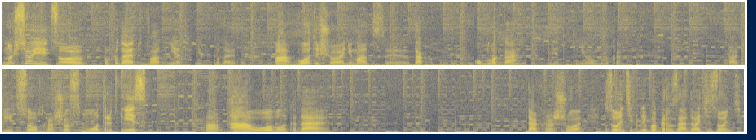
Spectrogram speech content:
ну все, яйцо попадает в... Нет, не попадает. А, вот еще анимации. Так, облака? Нет, это не облако. Так, яйцо хорошо смотрит вниз. А, а облако, да. Так, хорошо. Зонтик либо гроза. Давайте зонтик.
